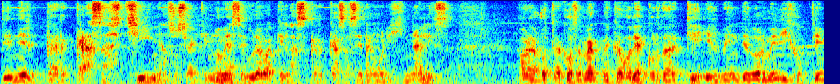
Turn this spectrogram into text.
tener carcasas chinas, o sea que no me aseguraba que las carcasas eran originales. Ahora, otra cosa, me, acabo de acordar que el vendedor me dijo que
